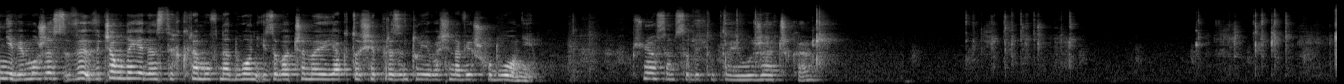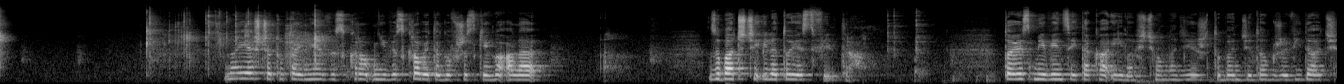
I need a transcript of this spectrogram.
Nie wiem, może wy, wyciągnę jeden z tych kremów na dłoń i zobaczymy, jak to się prezentuje właśnie na wierzchu dłoni. Przyniosłem sobie tutaj łyżeczkę. No jeszcze tutaj nie, wyskro, nie wyskrobię tego wszystkiego, ale zobaczcie ile to jest filtra. To jest mniej więcej taka ilość. Mam nadzieję, że to będzie dobrze widać,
